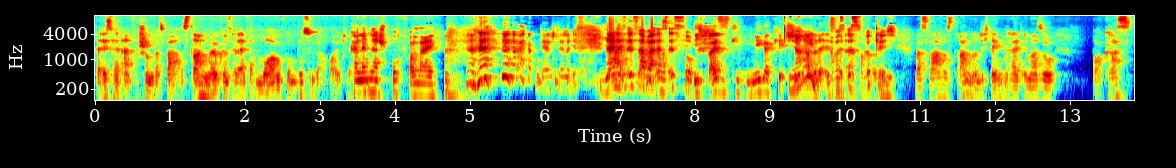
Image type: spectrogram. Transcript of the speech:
da ist halt einfach schon was Wahres dran, weil du kannst halt einfach morgen vom Bus überrollt werden. Kalenderspruch for life. An der Stelle. Ja, Nein, es ist aber, weiß es ist so. Ich weiß, es klingt mega kitschig, Nein, aber da ist aber halt es ist einfach wirklich. irgendwie was Wahres dran. Und ich denke mir halt immer so, boah, krass,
